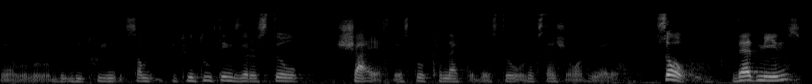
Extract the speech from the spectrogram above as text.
you know, between some between two things that are still shaykh, they're still connected, they're still an extension one from the other. So that means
